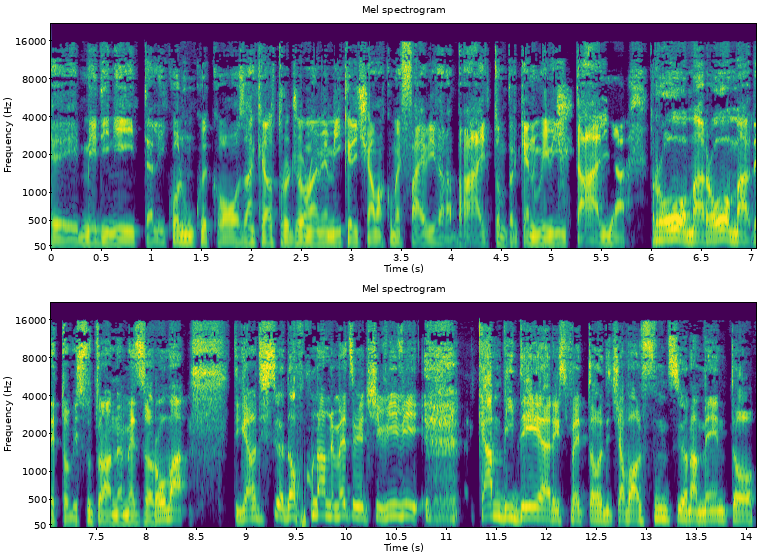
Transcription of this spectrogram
eh, Made in Italy, qualunque cosa. Anche l'altro giorno una mia amica diceva: Ma come fai a vivere a Brighton? Perché non vivi in Italia? Roma, Roma. Ho detto: Ho vissuto un anno e mezzo a Roma. Ti garantisco che dopo un anno e mezzo che ci vivi, cambi idea rispetto diciamo, al funzionamento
